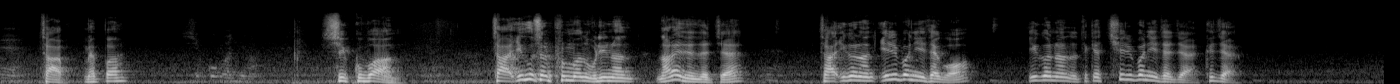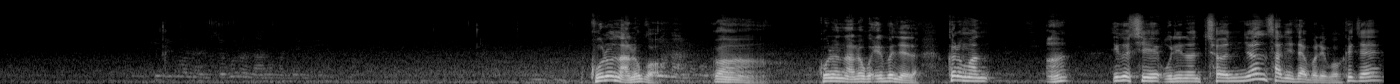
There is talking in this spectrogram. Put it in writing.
네. 자몇 번? 19번요. 19번 자 이것을 풀면 우리는 나눠야 된댔지. 자 이거는 1번이 되고 이거는 어떻게 7번이 되지? 그제 1번은 저거로 나누면 되네요. 9로 나누고. 어, 9로 나누고 1번이 되다. 그러면 어? 이것이 우리는 천년살이 돼버리고 그제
